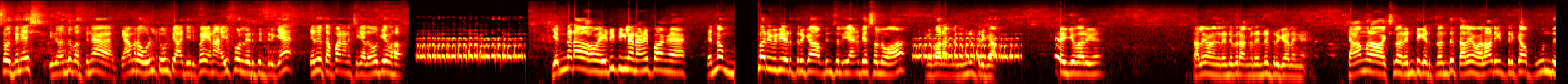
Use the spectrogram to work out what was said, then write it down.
ஸோ தினேஷ் இது வந்து பார்த்தீங்கன்னா கேமரா உள்ட்டு உள்ட்டு ஆட்டியிருப்பேன். ஏன்னா ஐஃபோனில் எடுத்துட்டு இருக்கேன். எதுவும் தப்பாக நினச்சிக்காத ஓகேவா என்னடா அவன் எடிட்டிங்கில் நினைப்பாங்க. என்ன மாதிரி வீடியோ எடுத்திருக்கான் அப்படின்னு சொல்லி என்கிட்டயே சொல்லுவான். இங்கே பாரு அங்கே நின்றுட்டு இருக்கான். இங்கே பாருங்க. தலைவன் அங்கே ரெண்டு பேரும் அங்கே நின்றுட்டு இருக்கானுங்க. கேமரா ஆக்சுவலாக ரெண்டுக்கு எடுத்துட்டு வந்து தலையை விளையாடிட்டு இருக்கா பூந்து.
